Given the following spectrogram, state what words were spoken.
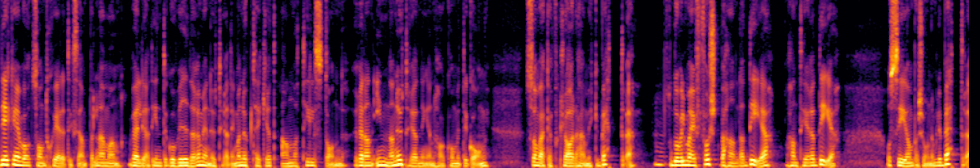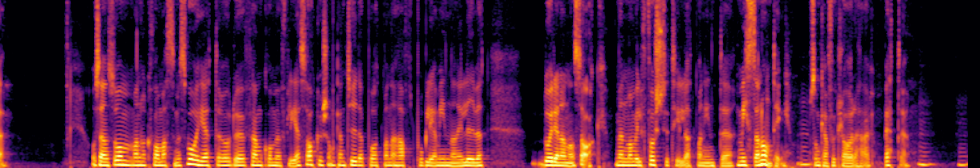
Det kan ju vara ett sånt skede till exempel när man väljer att inte gå vidare med en utredning. Man upptäcker ett annat tillstånd redan innan utredningen har kommit igång som verkar förklara det här mycket bättre. Mm. Och då vill man ju först behandla det och hantera det och se om personen blir bättre. Och sen så om man har kvar massor med svårigheter och det framkommer fler saker som kan tyda på att man har haft problem innan i livet, då är det en annan sak. Men man vill först se till att man inte missar någonting mm. som kan förklara det här bättre. Mm. mm.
